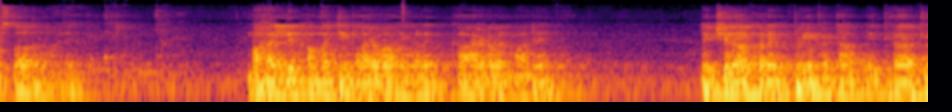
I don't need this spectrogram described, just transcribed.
ഉസ്താദുമാരെ മഹല്ല് കമ്മിറ്റി ഭാരവാഹികളെ കാരണവന്മാരെ രക്ഷിതാക്കളെ പ്രിയപ്പെട്ട വിദ്യാർത്ഥി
